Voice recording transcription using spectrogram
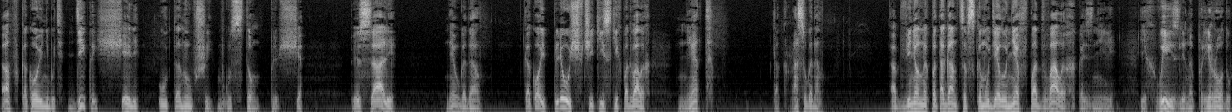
а в какой-нибудь дикой щели, утонувшей в густом плюще. Писали, не угадал. Какой плющ в чекистских подвалах? Нет, как раз угадал. Обвиненных по таганцевскому делу не в подвалах казнили. Их вывезли на природу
